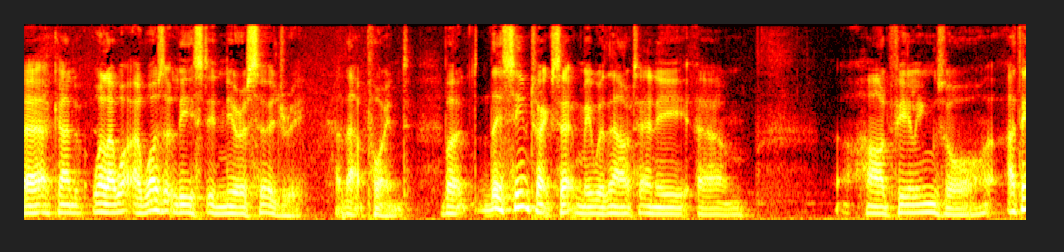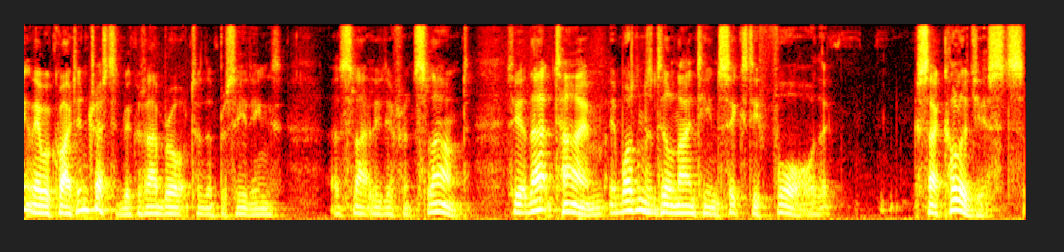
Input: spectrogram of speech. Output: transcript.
uh, kind of, well, I, w- I was at least in neurosurgery at that point, but they seemed to accept me without any um, hard feelings, or I think they were quite interested because I brought to the proceedings a slightly different slant. See, at that time, it wasn't until 1964 that psychologists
